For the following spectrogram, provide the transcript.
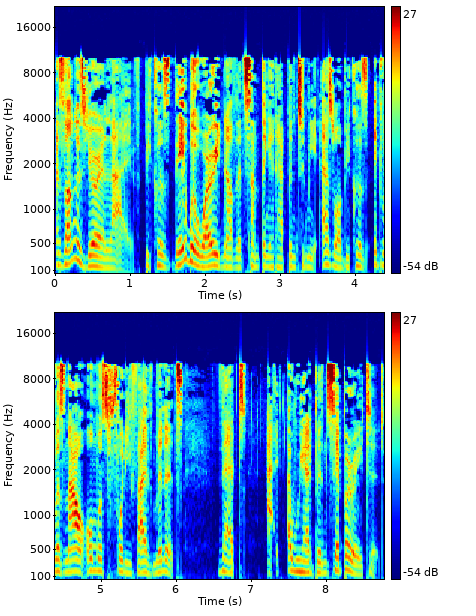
as long as you're alive, because they were worried now that something had happened to me as well, because it was now almost 45 minutes that I, we had been separated.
